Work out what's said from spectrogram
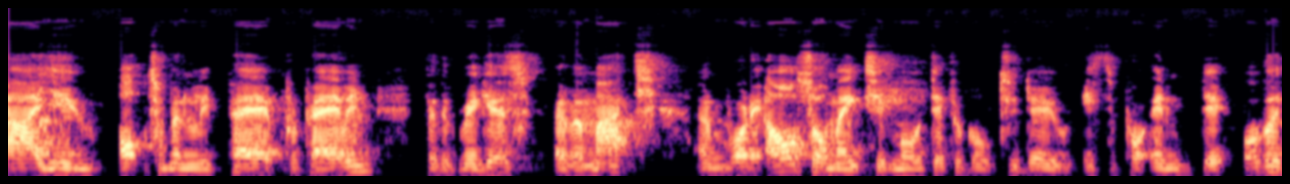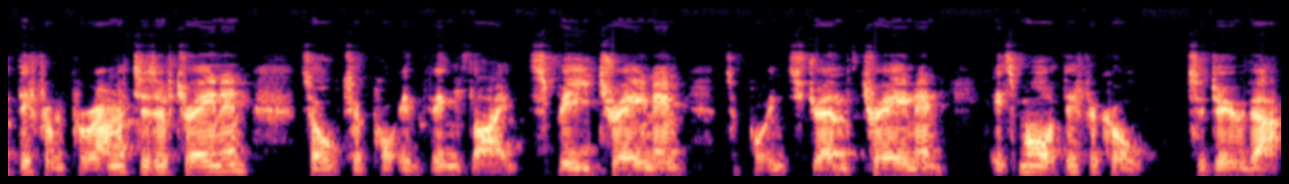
are you optimally preparing for the rigors of a match? And what it also makes it more difficult to do is to put in di- other different parameters of training. So to put in things like speed training, to put in strength training, it's more difficult to do that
